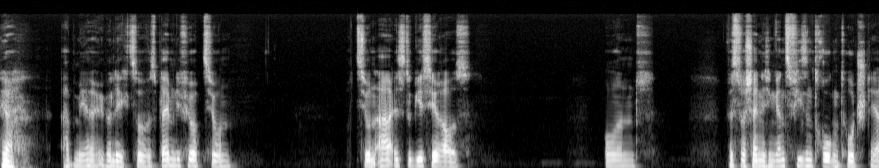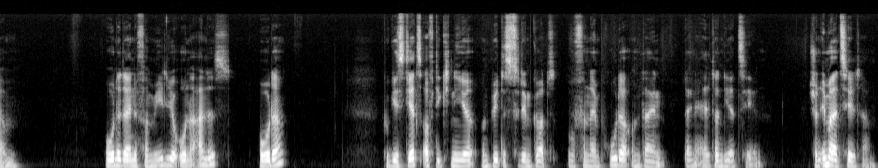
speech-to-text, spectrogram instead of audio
ja, hab mir überlegt, so, was bleiben die für Optionen? Option A ist, du gehst hier raus und wirst wahrscheinlich einen ganz fiesen Drogentod sterben. Ohne deine Familie, ohne alles. Oder du gehst jetzt auf die Knie und betest zu dem Gott, wovon dein Bruder und dein, deine Eltern dir erzählen. Schon immer erzählt haben.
